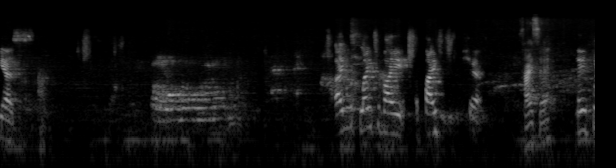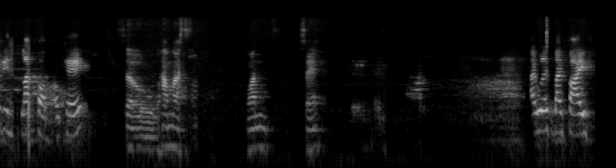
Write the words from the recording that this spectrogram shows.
yes. I would like to buy a five share. Five share? Let me put in the platform, okay? So how much? One share? I would like to buy five,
